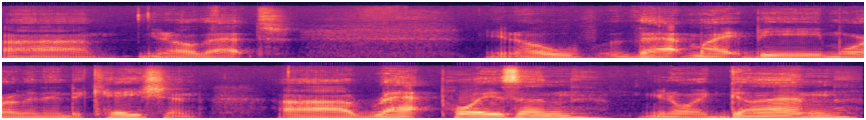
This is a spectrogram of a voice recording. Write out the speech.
uh, you know, that, you know, that might be more of an indication. Uh, rat poison, you know, a gun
